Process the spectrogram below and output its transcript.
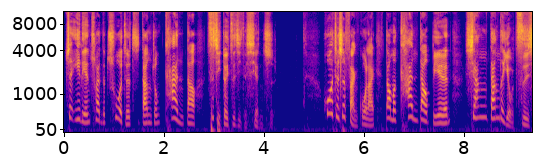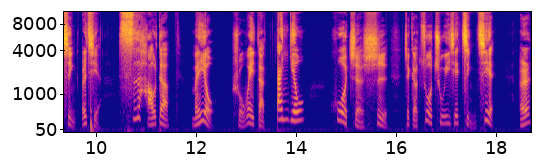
这一连串的挫折之当中，看到自己对自己的限制，或者是反过来，当我们看到别人相当的有自信，而且丝毫的没有所谓的担忧，或者是这个做出一些警戒，而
